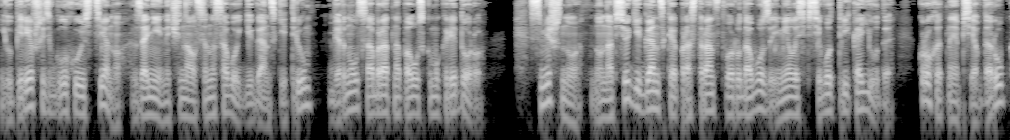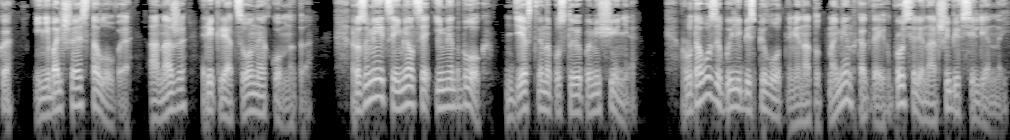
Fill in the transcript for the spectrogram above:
и, уперевшись в глухую стену, за ней начинался носовой гигантский трюм, вернулся обратно по узкому коридору. Смешно, но на все гигантское пространство рудовоза имелось всего три каюты, крохотная псевдорубка и небольшая столовая, она же рекреационная комната. Разумеется, имелся и медблок, девственно пустое помещение. Рудовозы были беспилотными на тот момент, когда их бросили на отшибе Вселенной.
